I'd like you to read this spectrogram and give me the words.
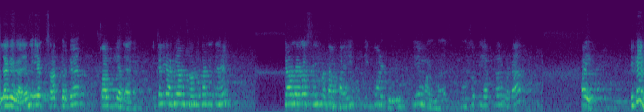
लगेगा, यानी एक साथ करके सॉल्व किया जाएगा। चलिए अभी हम सॉल्व कर देते हैं। क्या हो जाएगा? सी बटा five equal to A minus दो सौ तिहत्तर बटा फाइव ठीक है?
